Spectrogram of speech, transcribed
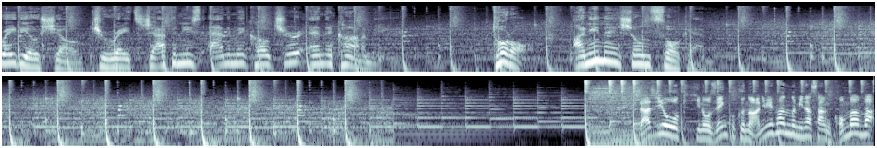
radio show curates Japanese anime culture and economy. Toro Animation Soken. ラジオをお聞きの全国のアニメファンの皆さんこんばんは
